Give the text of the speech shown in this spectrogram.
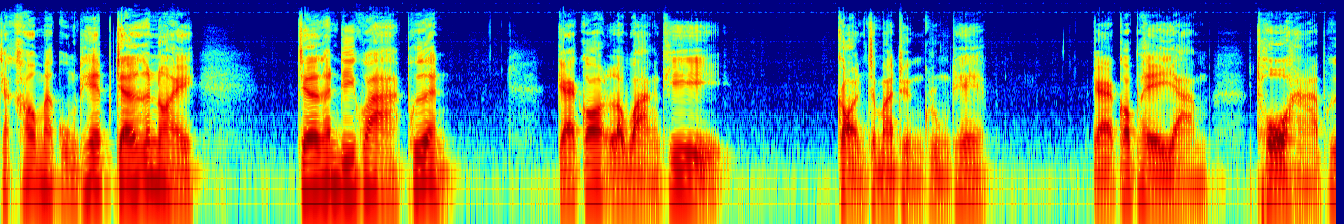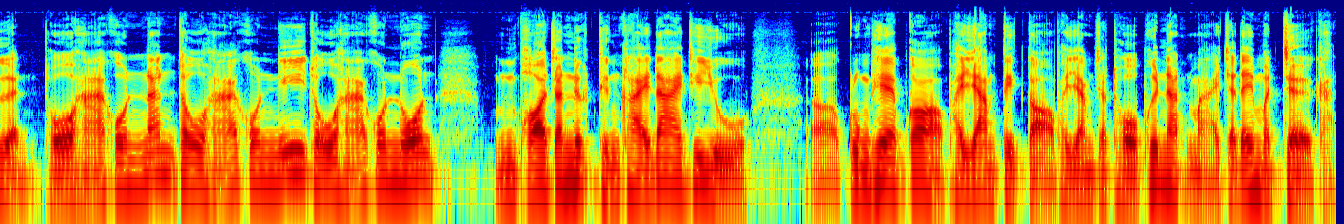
จะเข้ามากรุงเทพเจอกันหน่อย เจอกันดีกว่าเพื่อน แกก็ระหว่างที่ก่อนจะมาถึงกรุงเทพ แกก็พยายามโทรหาเพื่อน โทรหาคนนั้นโทรหาคนนี้ โทรหาคนโน้น พอจะนึกถึงใครได้ที่อยู่กรุงเทพก็พยายามติดต่อพยายามจะโทรเพื่อนัดหมายจะได้มาเจอกัน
